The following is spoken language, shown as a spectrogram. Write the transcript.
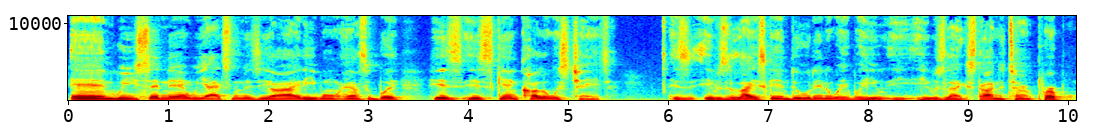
And we sitting there and we asking him is he all right? He won't answer, but his his skin color was changing. His, he was a light skinned dude anyway, but he, he he was like starting to turn purple.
